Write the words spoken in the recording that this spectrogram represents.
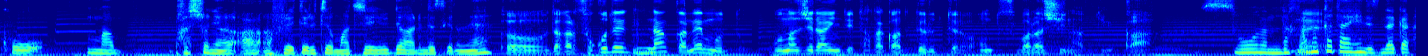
こうまあパッションにああ溢れてるっていう街ではあるんですけどね。うんだからそこでなんかねもう同じラインで戦ってるっていうのは本当素晴らしいなっていうか。そうなのなかなか大変です、だから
